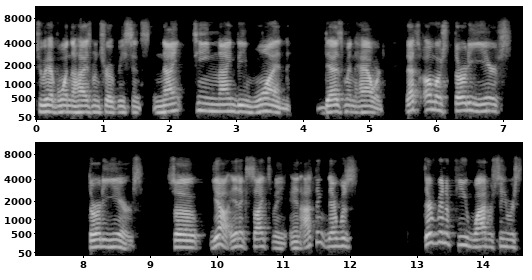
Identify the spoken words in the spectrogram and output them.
to have won the Heisman Trophy since 1991, Desmond Howard. That's almost 30 years. 30 years. So, yeah, it excites me. And I think there was, there have been a few wide receivers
